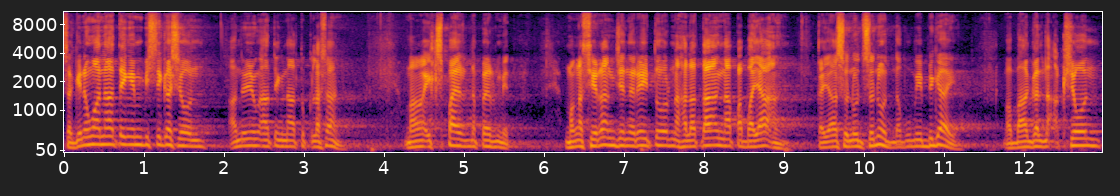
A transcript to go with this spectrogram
Sa ginawa nating investigasyon, ano yung ating natuklasan? Mga expired na permit, mga sirang generator na halatang napabayaan, kaya sunod-sunod na bumibigay, mabagal na aksyon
